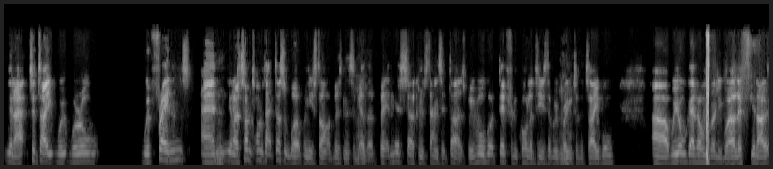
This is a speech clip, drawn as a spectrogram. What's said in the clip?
you know, today we, we're all we're friends, and mm. you know sometimes that doesn't work when you start a business mm. together. Mm. But in this circumstance, it does. We've all got different qualities that we bring mm. to the table. Uh, we all get on really well. If you know,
